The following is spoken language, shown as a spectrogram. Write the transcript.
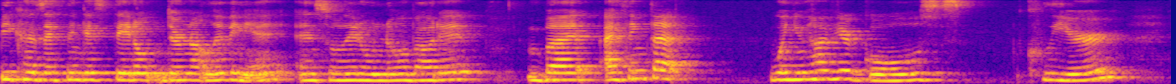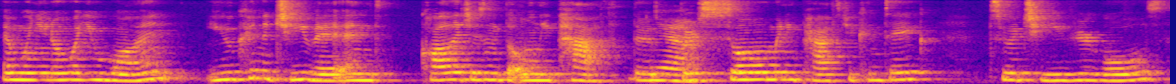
because I think it's they don't they're not living it, and so they don't know about it. But I think that when you have your goals clear and when you know what you want, you can achieve it and college isn't the only path. There's yeah. there's so many paths you can take to achieve your goals.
